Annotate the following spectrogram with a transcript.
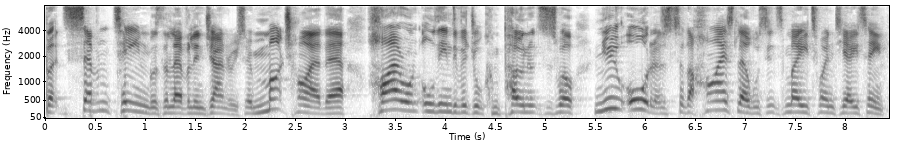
but 17 was the level in January. So much higher there, higher on all the individual components as well. New orders to the highest level since May 2018.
